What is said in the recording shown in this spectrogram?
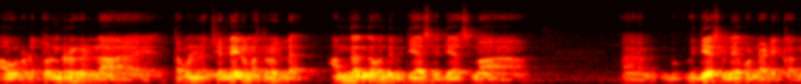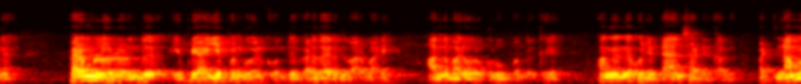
அவங்களோட தொண்டர்கள்லாம் தமிழ் சென்னையில் மாத்திரம் இல்லை அங்கங்கே வந்து வித்தியாச வித்தியாசமாக வித்தியாசமாக கொண்டாடியிருக்காங்க. பெரம்பலூர்லேருந்து எப்படி ஐயப்பன் கோயிலுக்கு வந்து விரதம் இருந்து வர மாதிரி அந்த மாதிரி ஒரு குரூப் வந்திருக்கு. அங்கங்கே கொஞ்சம் டான்ஸ் ஆடிருக்காங்க பட் நம்ம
